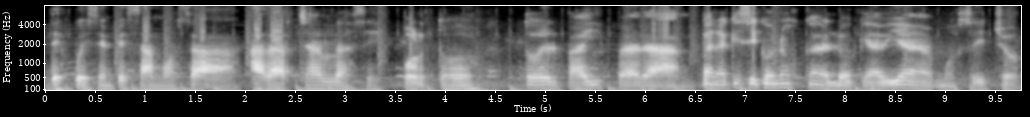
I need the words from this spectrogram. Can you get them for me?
después empezamos a, dar charlas eh, por todo, todo el país para, para que se conozca lo que habíamos hecho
